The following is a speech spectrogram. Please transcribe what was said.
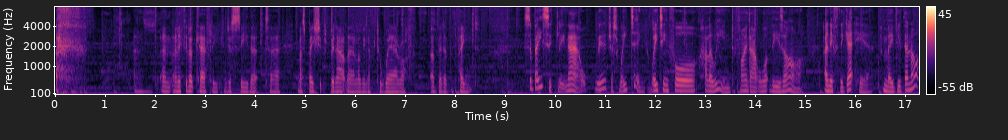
and, and and if you look carefully, you can just see that uh, my spaceship's been out there long enough to wear off a bit of the paint so basically, now we're just waiting, waiting for Halloween to find out what these are. And if they get here, maybe they're not.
